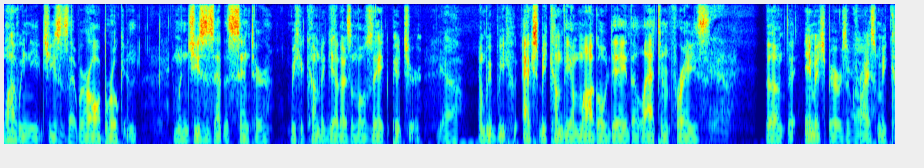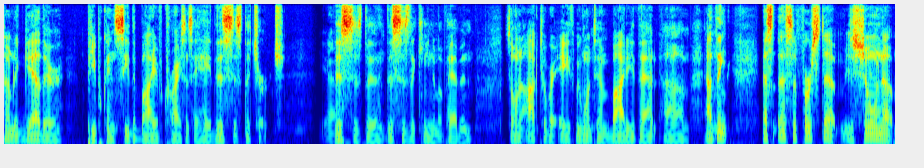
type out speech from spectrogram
why we need Jesus. That we're all broken, and when Jesus is at the center, we could come together as a mosaic picture, Yeah. and we be, actually become the imago Dei, the Latin phrase, Yeah. the the image bearers of Christ. When we come together, people can see the body of Christ and say, "Hey, this is the church." Yeah. This is the this is the kingdom of heaven. So on October eighth, we want to embody that. Um, I think that's that's the first step, just showing up.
